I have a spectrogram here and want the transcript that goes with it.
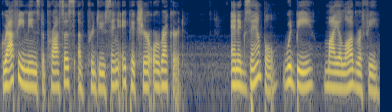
Graphy means the process of producing a picture or record. An example would be myelography,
